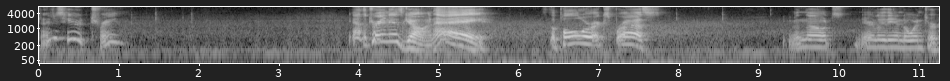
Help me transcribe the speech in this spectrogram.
Did I just hear a train? Yeah, the train is going. Hey! It's the Polar Express. Even though it's nearly the end of winter.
